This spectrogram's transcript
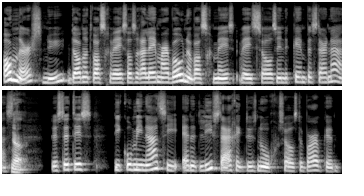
anders nu dan het was geweest als er alleen maar wonen was geweest, geweest zoals in de campus daarnaast. Ja, Dus dit is die combinatie en het liefst eigenlijk dus nog, zoals de Barbican.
